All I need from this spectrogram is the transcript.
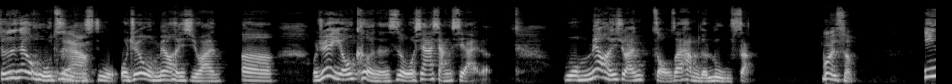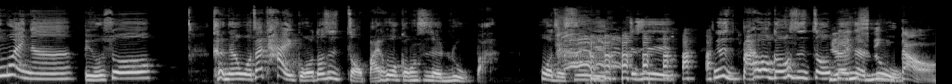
就是那个胡志明市，我觉得我没有很喜欢。呃，我觉得有可能是我现在想起来了，我没有很喜欢走在他们的路上。为什么？因为呢，比如说，可能我在泰国都是走百货公司的路吧。或者是 就是就是百货公司周边的路道，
